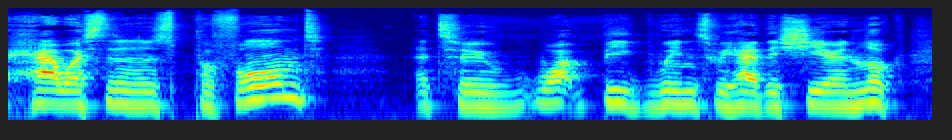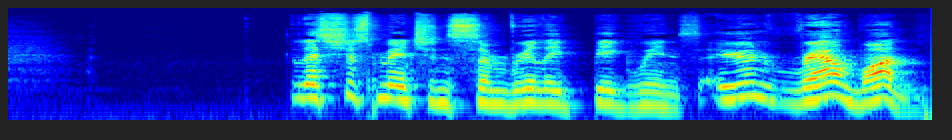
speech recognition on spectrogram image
how Essendon has performed to what big wins we had this year. And look, let's just mention some really big wins. Even round one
